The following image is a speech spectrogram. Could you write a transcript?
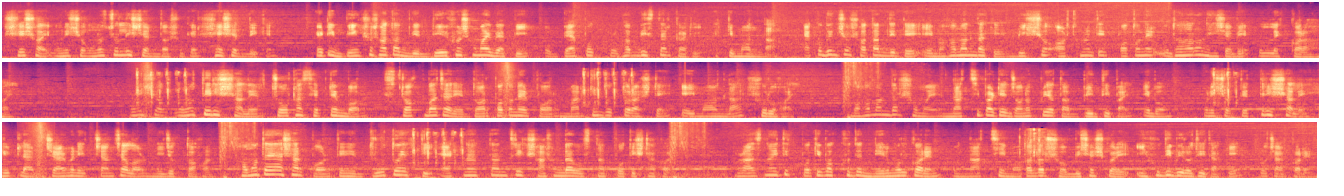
শেষ হয় উনিশশো উনচল্লিশের দশকের শেষের দিকে। এটি বিংশ শতাব্দীর দীর্ঘ সময়ব্যাপী ও ব্যাপক প্রভাব বিস্তারকারী একটি মন্দা। একবিংশ শতাব্দীতে এই মহামন্দাকে বিশ্ব অর্থনৈতিক পতনের উদাহরণ হিসেবে উল্লেখ করা হয়। উনিশশো সালের চৌঠা সেপ্টেম্বর স্টক বাজারে দরপতনের পর মার্কিন যুক্তরাষ্ট্রে এই মন্দা শুরু হয়। মহামন্দার সময়ে নাৎসি পার্টির জনপ্রিয়তা বৃদ্ধি পায় এবং উনিশশো তেত্রিশ সালে হিটলার জার্মানির চ্যান্সেলর নিযুক্ত হন। ক্ষমতায় আসার পর তিনি দ্রুত একটি একনায়কতান্ত্রিক শাসন ব্যবস্থা প্রতিষ্ঠা করেন। রাজনৈতিক প্রতিপক্ষদের নির্মূল করেন ও নাৎসি মতাদর্শ বিশেষ করে ইহুদি বিরোধিতাকে প্রচার করেন।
